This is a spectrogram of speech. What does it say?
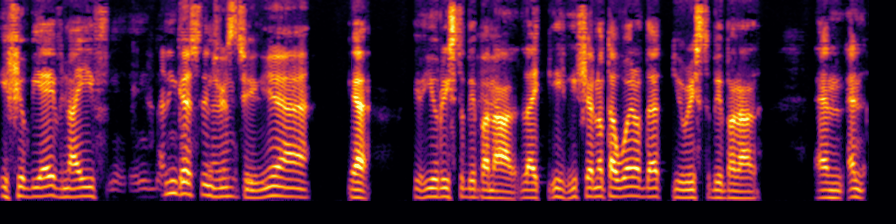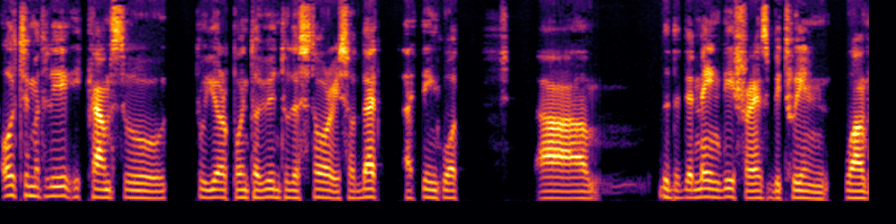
if you behave naive. I think that's interesting. Yeah. Yeah. You, you risk to be banal. Like if you're not aware of that, you risk to be banal. And and ultimately it comes to to your point of view into the story. So that I think what um the, the main difference between one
